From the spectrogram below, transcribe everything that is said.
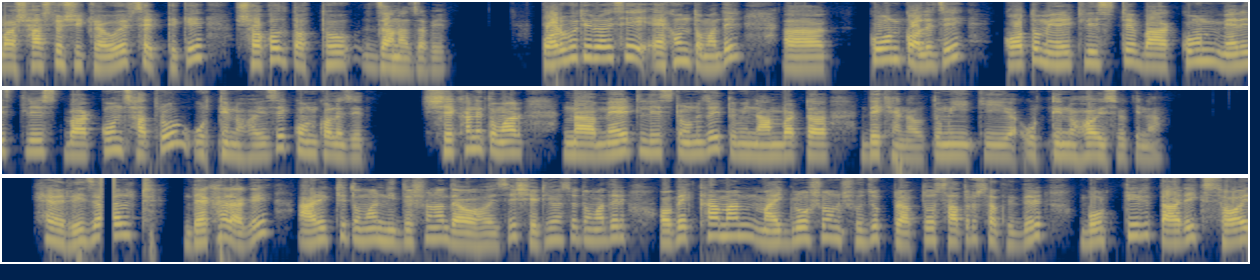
বা স্বাস্থ্য শিক্ষা ওয়েবসাইট থেকে সকল তথ্য জানা যাবে। পরবর্তী রয়েছে এখন তোমাদের কোন কলেজে কত মেরিট লিস্টে বা কোন মেরিট লিস্ট বা কোন ছাত্র উত্তীর্ণ হয়েছে, কোন কলেজে? সেখানে তোমার, না মেরিট লিস্ট অনুযায়ী তুমি নাম্বারটা দেখে নাও, তুমি কি উত্তীর্ণ হয়েছো কিনা। হ্যাঁ রেজাল্ট দেখার আগে আরেকটি তোমার নির্দেশনা দেওয়া হয়েছে, সেটি হচ্ছে তোমাদের অপেক্ষামান মাইগ্রেশন সুযোগপ্রাপ্ত ছাত্রছাত্রীদের ভর্তির তারিখ ছয়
